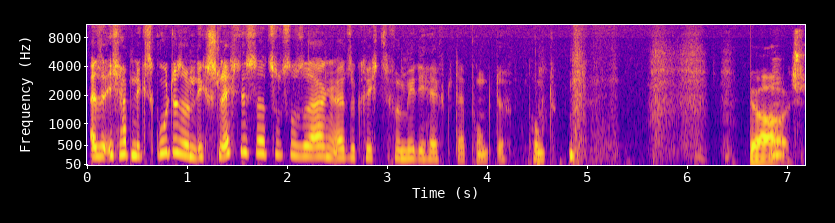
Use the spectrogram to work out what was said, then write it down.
Also ich habe nichts Gutes und nichts Schlechtes dazu zu sagen, also kriegt sie von mir die Hälfte der Punkte. Punkt. Ja, als-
